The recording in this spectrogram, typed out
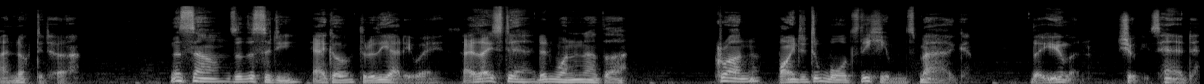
and looked at her. The sounds of the city echoed through the alleyways as I stared at one another. Kron pointed towards the human's bag. The human shook his head.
